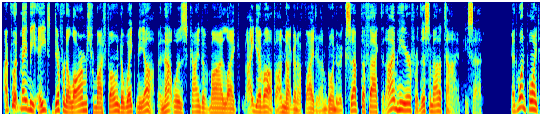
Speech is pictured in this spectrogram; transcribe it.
I put maybe eight different alarms for my phone to wake me up, and that was kind of my like, I give up, I'm not going to fight it, I'm going to accept the fact that I'm here for this amount of time, he said. At one point,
